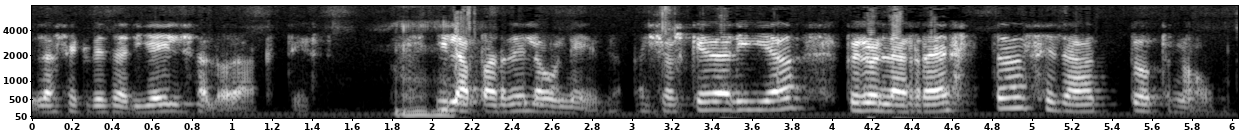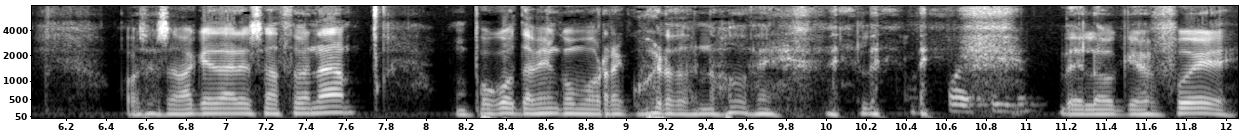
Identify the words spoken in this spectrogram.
la secretaria i el saló d'actes. Ujú. I la part de la UNED. Això es quedaria, però la resta serà tot nou. O sea, se va quedar esa zona un poco también como recuerdo, ¿no? De, de- Pues de lo que fue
